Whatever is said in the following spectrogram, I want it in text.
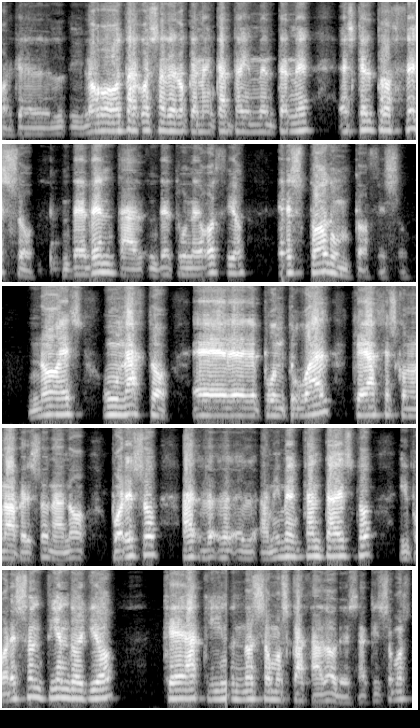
Porque, y luego otra cosa de lo que me encanta en Internet es que el proceso de venta de tu negocio es todo un proceso. No es un acto eh, puntual que haces con una persona, no. Por eso a mí me encanta esto y por eso entiendo yo que aquí no somos cazadores, aquí somos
